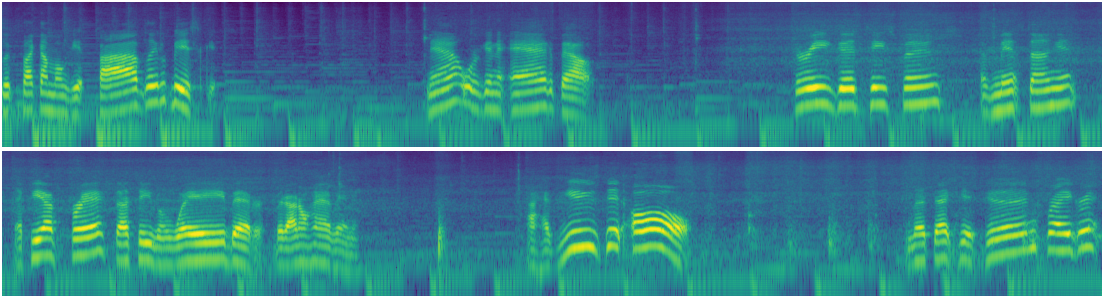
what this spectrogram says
Looks like I'm gonna get five little biscuits. Now we're gonna add about three good teaspoons of minced onion. If you have fresh, that's even way better, but I don't have any. I have used it all. Let that get good and fragrant.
